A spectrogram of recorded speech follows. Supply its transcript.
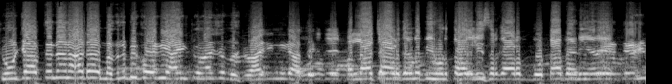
ਚੋਣ ਜਾਬਤੇ ਨਾਲ ਸਾਡਾ ਮਤਲਬ ਹੀ ਕੋਈ ਨਹੀਂ ਅਸੀਂ ਚੋਣਾਂ 'ਚ ਵਿਸ਼ਵਾਸ ਹੀ ਨਹੀਂ ਰੱਖਦੇ ਜੇ ਪੱਲਾ ਝਾੜ ਦੇਣ ਵੀ ਹੁਣ ਤਾਂ ਅਗਲੀ ਸਰਕਾਰ ਵੋਟਾਂ ਪੈਣੀਆਂ ਨੇ। ਤੇ ਅਸੀਂ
